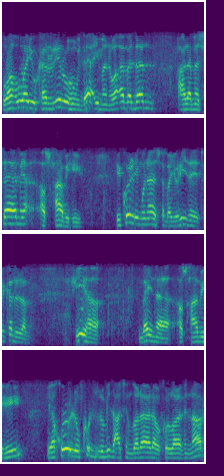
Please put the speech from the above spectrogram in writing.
وهو يكرره دائما وأبدا على مسامع أصحابه. في كل مناسبة يريد أن يتكلم فيها بين أصحابه يقول كل بدعة ضلالة وكل ضلالة في النار.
